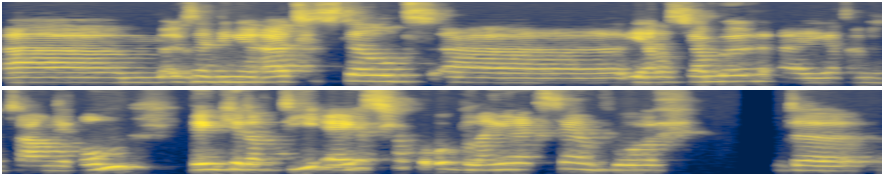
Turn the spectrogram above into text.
um, er zijn dingen uitgesteld. Uh, ja, dat is jammer. je gaat er neutraal mee om. Denk je dat die eigenschappen ook belangrijk zijn voor de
